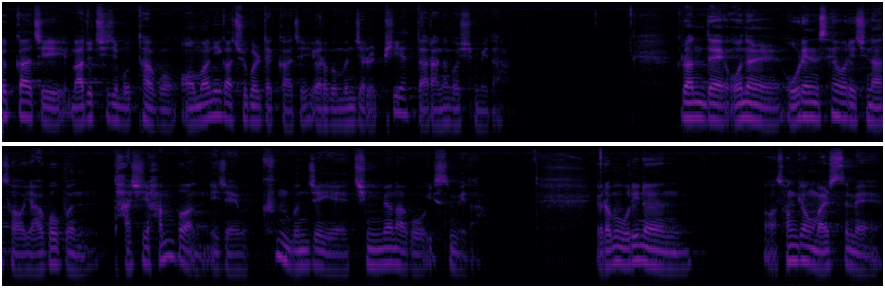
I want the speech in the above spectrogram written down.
끝까지 마주치지 못하고 어머니가 죽을 때까지 여러분 문제를 피했다라는 것입니다. 그런데 오늘 오랜 세월이 지나서 야곱은 다시 한번 이제 큰 문제에 직면하고 있습니다. 여러분 우리는 어, 성경 말씀에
